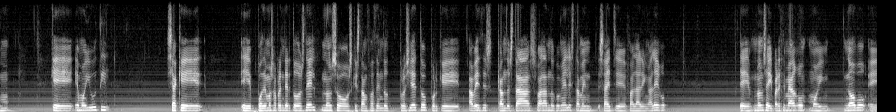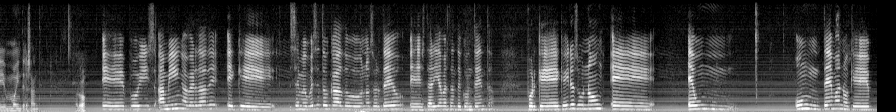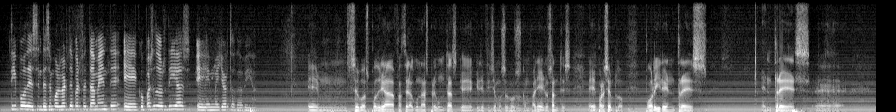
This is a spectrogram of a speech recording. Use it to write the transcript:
que é moi útil xa que eh, podemos aprender todos del, non só os que están facendo proxecto, porque a veces cando estás falando con eles tamén saeche falar en galego. Eh, non sei, pareceme algo moi novo e eh, moi interesante. Claro. Eh, pois a min a verdade é que se me houvese tocado no sorteo eh, estaría bastante contenta porque queiras ou non é, eh, é un un tema no que tipo de desenvolverte perfectamente e eh, co paso dos días eh, mellor todavía. Eh, se vos podría facer algunhas preguntas que, que lle fixemos os vosos compañeiros antes. Eh, por exemplo, por ir en tres en tres eh,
